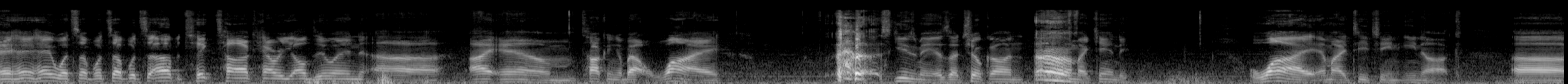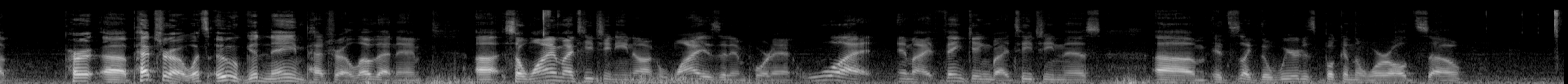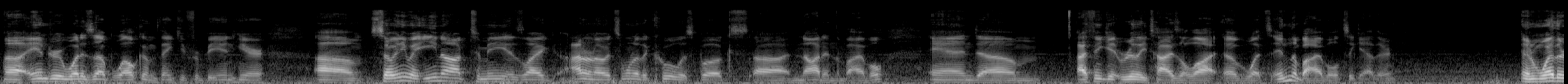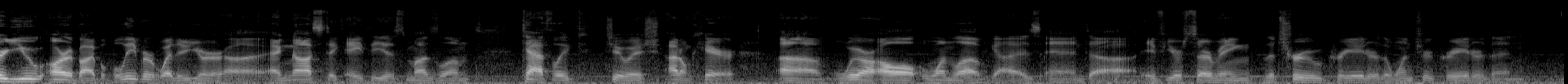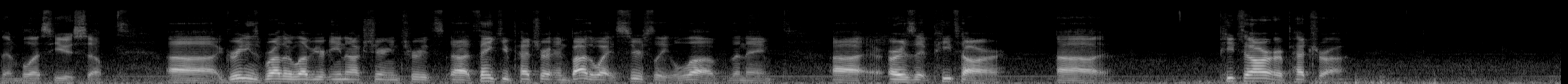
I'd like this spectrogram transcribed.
Hey, hey, hey, what's up, what's up, what's up? TikTok, how are y'all doing? Uh, I am talking about why, excuse me, as I choke on my candy, why am I teaching Enoch? Uh, per, uh, Petra, what's, ooh, good name, Petra, love that name. Uh, so, why am I teaching Enoch? Why is it important? What am I thinking by teaching this? Um, it's like the weirdest book in the world. So, uh, Andrew, what is up? Welcome. Thank you for being here. Um, so, anyway, Enoch to me is like, I don't know, it's one of the coolest books uh, not in the Bible. And um, I think it really ties a lot of what's in the Bible together. And whether you are a Bible believer, whether you're uh, agnostic, atheist, Muslim, Catholic, Jewish, I don't care um, we are all one love, guys. And uh, if you're serving the true Creator, the one true Creator, then then bless you. So, uh, greetings, brother. Love your Enoch sharing truths. Uh, thank you, Petra. And by the way, seriously, love the name. Uh, or is it Petar? Uh, Petar or Petra?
